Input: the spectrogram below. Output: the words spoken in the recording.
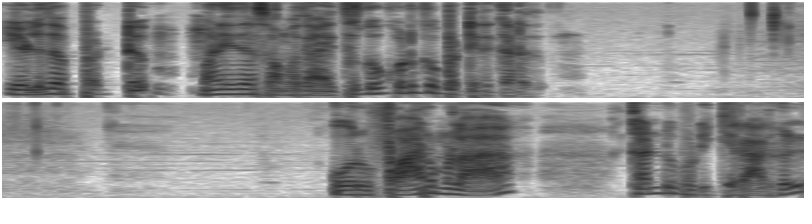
எழுதப்பட்டு மனித சமுதாயத்துக்கு கொடுக்கப்பட்டிருக்கிறது. ஒரு ஃபார்முலா கண்டுபிடிக்கிறார்கள்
